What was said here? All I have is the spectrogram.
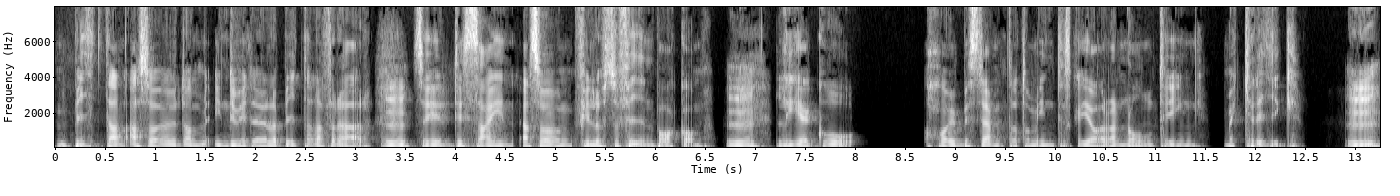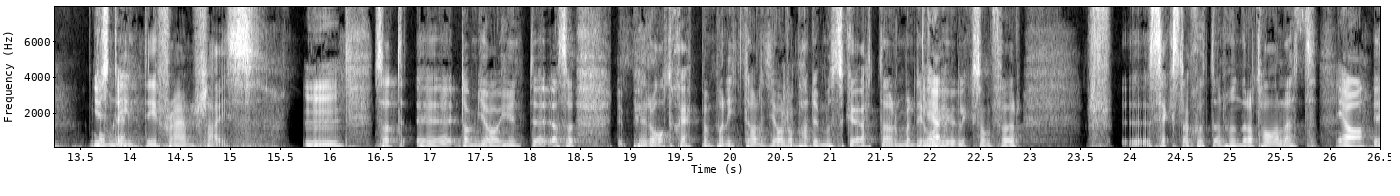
bitarna, alltså de individuella bitarna för det här Mm. så är design, alltså filosofin bakom. Mm. Lego har ju bestämt att de inte ska göra någonting med krig. Mm. Om det. inte är franchise. Mm. Så att eh, de gör ju inte, alltså piratskeppen på 90-talet, ja de hade musköter men det var Mm. Ju liksom för 1600-1700-talet. Ja, Eh,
